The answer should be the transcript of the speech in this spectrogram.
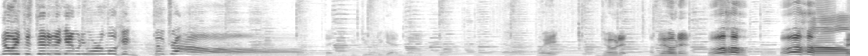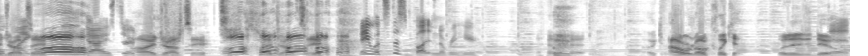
No, he just did it again when you weren't looking. No, draw. Oh, then you can do it again, buddy. Wait, I'm doing it. I'm doing it. Oh, oh, Oh Hey, my Dropsy. god. Oh. You guys are. Hi, Dropsy. oh. Hi, Dropsy. Hey, what's this button over here? Okay, I don't know. Click it. What did you do? Dead.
